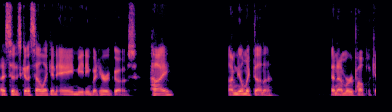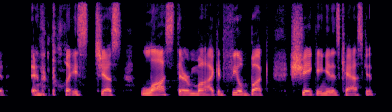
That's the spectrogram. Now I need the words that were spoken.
I said, it's going to sound like an AA meeting, but here it goes. Hi, I'm Neal McDonough, and I'm a Republican and the place just lost their mind. I could feel Buck shaking in his casket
